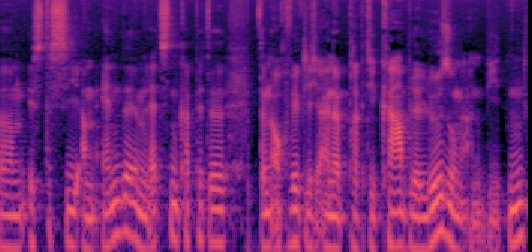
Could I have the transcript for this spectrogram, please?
ähm, ist, dass Sie am Ende, im letzten Kapitel, dann auch wirklich eine praktikable Lösung anbieten.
